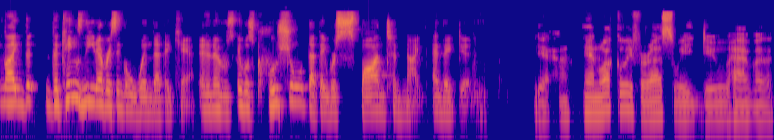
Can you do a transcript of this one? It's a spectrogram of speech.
like the, the Kings need every single win that they can, and it was it was crucial that they respond tonight, and they did. Yeah. And luckily for us, we do have a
